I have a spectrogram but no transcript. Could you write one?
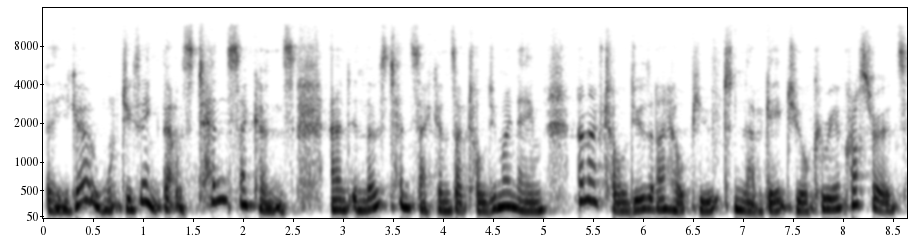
There you go. What do you think? That was 10 seconds. And in those 10 seconds, I've told you my name and I've told you that I help you to navigate your career crossroads.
